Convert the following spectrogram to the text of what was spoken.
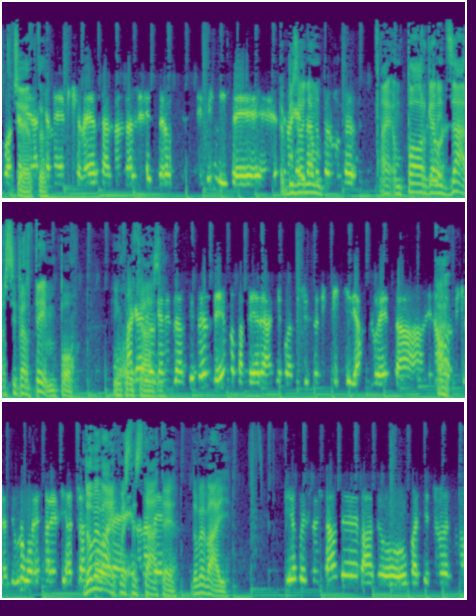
può accadere Certo. anche a me viceversa andando all'estero. E quindi se, se E magari bisogna per, per, Eh, un po' organizzarsi per tempo in quel magari caso. organizzarsi per tempo, sapere anche quando ci sono i picchi di affluenza enormi, cioè se uno vuole fare il viaggiatore Eh. Dove vai quest'estate? non Dove vai? avere- Io quest'estate vado qualche giorno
